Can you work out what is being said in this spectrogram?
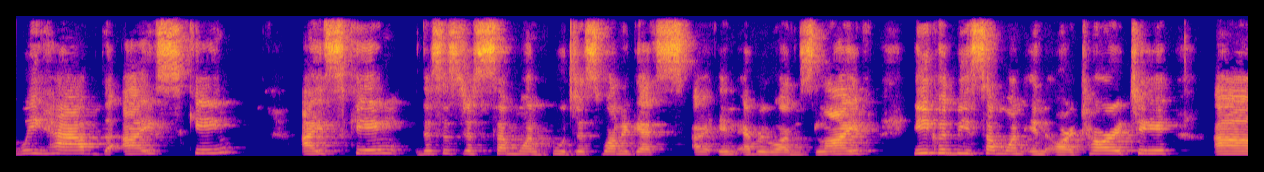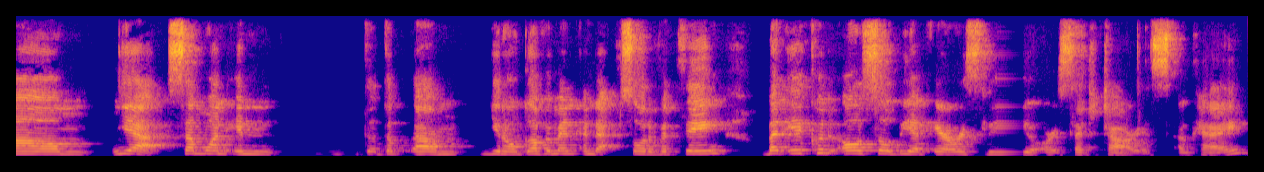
we have the Ice King. Ice King, this is just someone who just want to get uh, in everyone's life. He could be someone in authority. Um, yeah, someone in the, the um, you know government and that sort of a thing. But it could also be an Aries, Leo, or Sagittarius. Okay.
